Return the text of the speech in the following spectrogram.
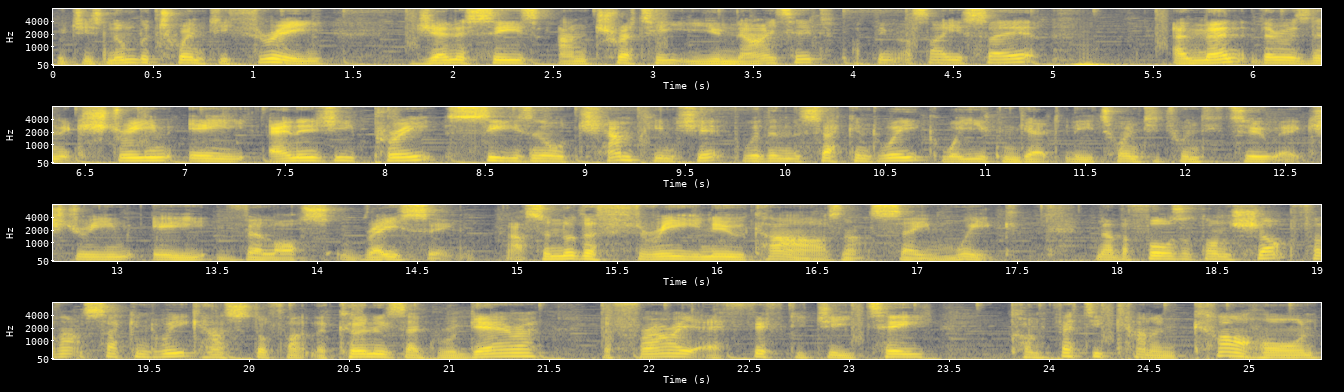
which is number 23 Genesys Andretti United. I think that's how you say it. And then there is an Extreme E Energy Prix Seasonal championship within the second week where you can get the 2022 Extreme E Veloz Racing. That's another three new cars that same week. Now, the Forzathon shop for that second week has stuff like the Koenigsegg Regera, the Ferrari F50 GT, Confetti Cannon car horn,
